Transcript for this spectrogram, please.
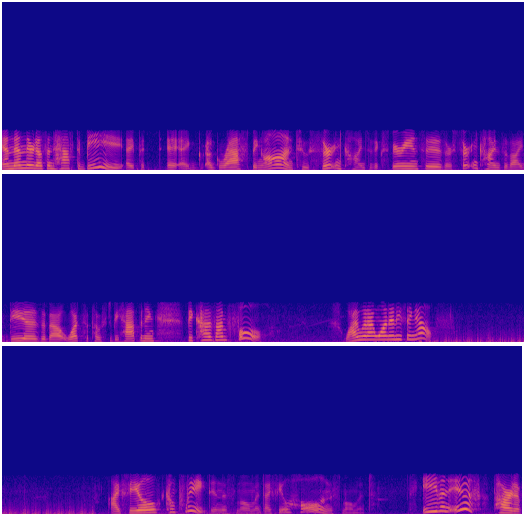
And then there doesn't have to be a a, a, grasping on to certain kinds of experiences or certain kinds of ideas about what's supposed to be happening because I'm full. Why would I want anything else? I feel complete in this moment. I feel whole in this moment. Even if part of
